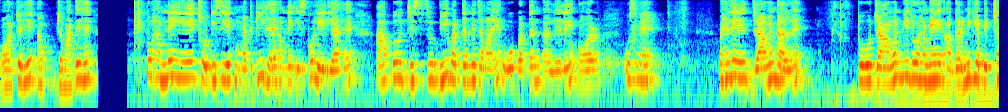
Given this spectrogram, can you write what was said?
और चलिए, अब जमाते हैं। तो हमने ये छोटी सी एक मटकी है, हमने इसको ले लिया है। आप जिस भी बर्तन में जमाएँ, वो बर्तन ले लें और उसमें पहले जावन डाल लें। तो जावन भी जो हमें गर्मी की अपेक्षा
